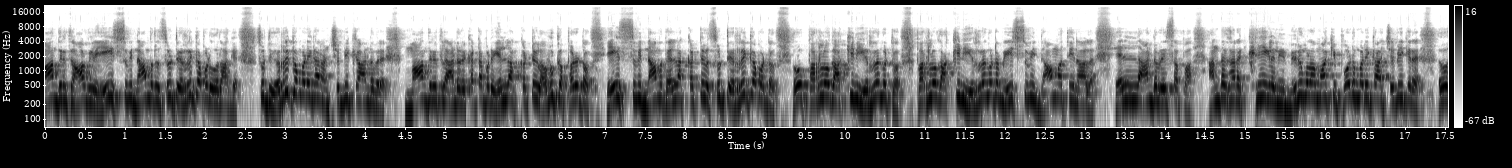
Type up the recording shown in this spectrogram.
மாந்திரத்தின் ஆவியில் இயேசுவின் நாமத்தில் சுட்டு எறுக்கப்படுவதாக சுட்டு எரிக்கும்படிக்காக நான் செபிக்கிற ஆண்டவர். மாந்திரத்தில் ஆண்டவர் கட்டப்பட்ட எல்லா கட்டுகள் அவுக்கப்படட்டும். இயேசுவின் நாமத்தை எல்லா கட்டுகள் சுட்டு எரிக்கப்பட்டோம். ஓ பரலோக அக்கினி இறங்கட்டும். பரலோக அக்கினி இறங்கட்டும் இயேசுவின் நாமத்தினால. எல்லா ஆண்டவர் இயேசப்பா அந்தகார கிரியைகளை நீ நிர்மூலமாக்கி போடும்படிக்காக செபிக்கிற ஓ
